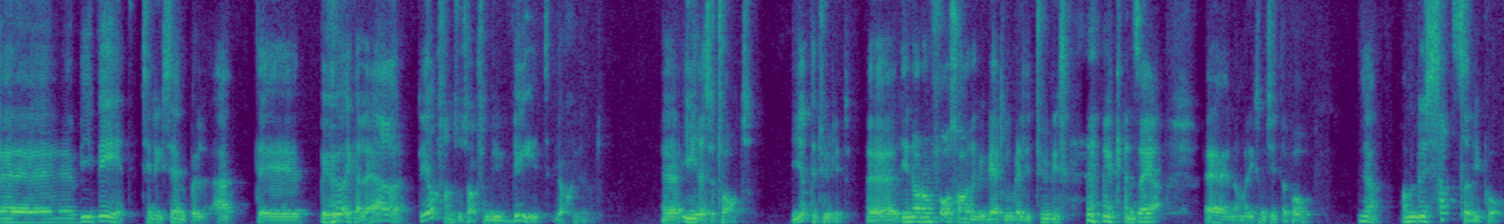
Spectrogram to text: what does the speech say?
eh, vi vet till exempel att eh, behöriga lärare, det är också en sån sak som vi vet gör skillnad eh, i resultat. Jättetydligt. Eh, det är en av de få sakerna vi verkligen väldigt tydligt kan säga. Eh, när man liksom tittar på, ja, men det satsar vi på.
